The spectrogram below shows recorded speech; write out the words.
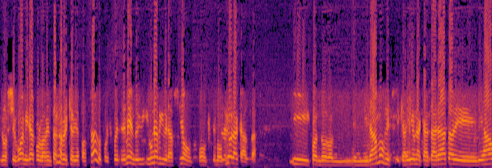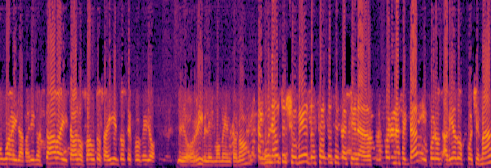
nos llevó a mirar por la ventana a ver qué había pasado porque fue tremendo y, una vibración, como que se movió la casa. Y cuando miramos caía una catarata de, agua y la pared no estaba y estaban los autos ahí, entonces fue medio, horrible el momento, ¿no? Algún auto, yo veo dos autos estacionados, ¿fueron afectados? Y fueron, había dos coches más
